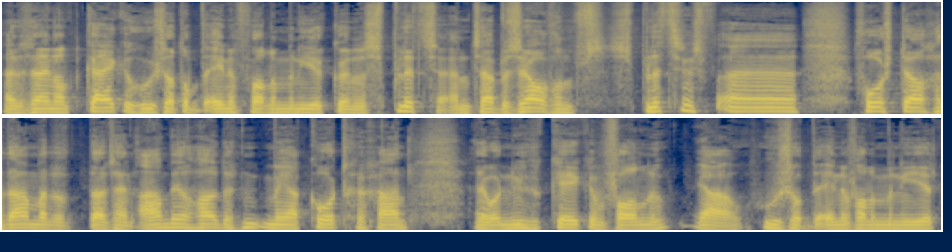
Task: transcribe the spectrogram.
En ze zijn aan het kijken hoe ze dat op de een of andere manier kunnen splitsen. En ze hebben zelf een splitsingsvoorstel gedaan, maar dat, daar zijn aandeelhouders niet mee akkoord gegaan. En er wordt nu gekeken van ja, hoe ze op de een of andere manier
